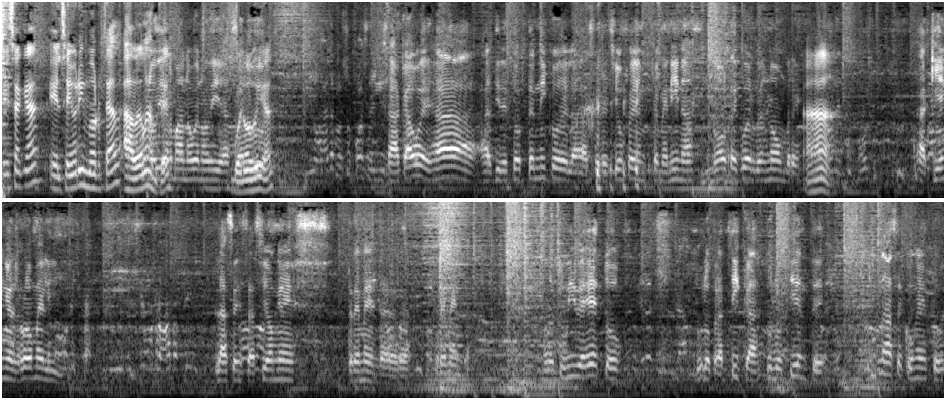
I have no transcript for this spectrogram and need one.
¿Qué es acá? El señor Inmortal, Buenos días, adelante. hermano, buenos días. Buenos Saludos. días. Acabo de dejar al director técnico de la selección fe- femenina, no recuerdo el nombre, Ah, aquí en el Rommel y la sensación es tremenda, ¿verdad? Tremenda. Cuando tú vives esto, tú lo practicas, tú lo sientes, tú naces con esto,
